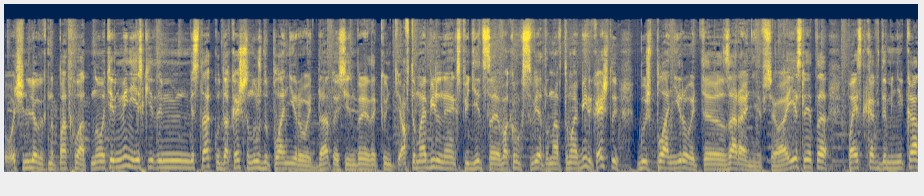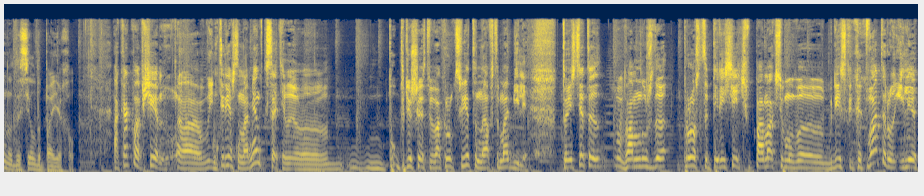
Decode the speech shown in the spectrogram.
очень легок на подхват. Но, тем не менее, есть какие-то места, куда, конечно, нужно планировать, да. То есть, например, какая-нибудь автомобильная экспедиция вокруг света на автомобиле, конечно, ты будешь планировать э, заранее все. А если это поездка как в Доминикану, да сел, да поехал. А как вообще, э, интересный момент, кстати, э, путешествие вокруг света на автомобиле. То есть это вам нужно просто пересечь по максимуму э, близко к экватору, или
